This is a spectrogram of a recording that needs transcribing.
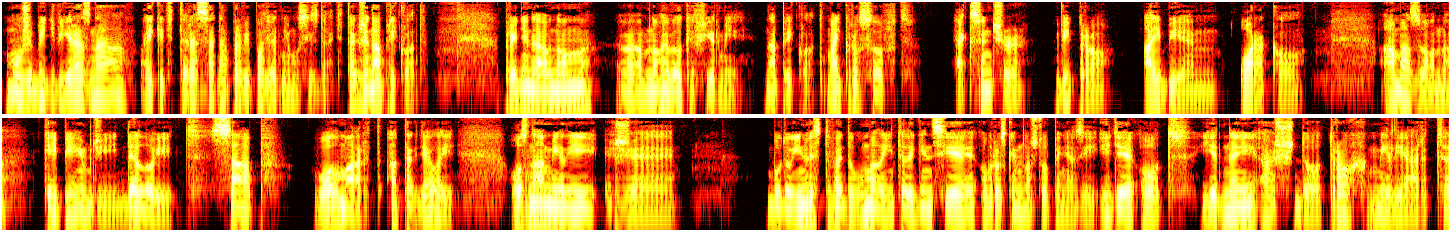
môže byť výrazná, aj keď teraz sa na prvý pohľad nemusí zdať. Takže napríklad, prednedávnom e, mnohé veľké firmy, napríklad Microsoft, Accenture, Wipro, IBM, Oracle, Amazon, KPMG, Deloitte, SAP, Walmart a tak ďalej, oznámili, že budú investovať do umelej inteligencie obrovské množstvo peňazí. Ide od 1 až do 3 miliard e,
